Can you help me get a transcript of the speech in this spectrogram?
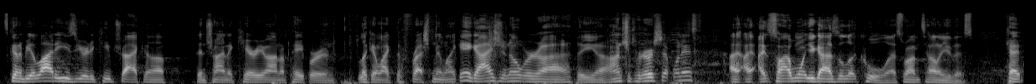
It's gonna be a lot easier to keep track of than trying to carry around a paper and looking like the freshman, like, hey guys, you know where uh, the uh, entrepreneurship one is? I, I, so I want you guys to look cool. That's why I'm telling you this. Okay?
